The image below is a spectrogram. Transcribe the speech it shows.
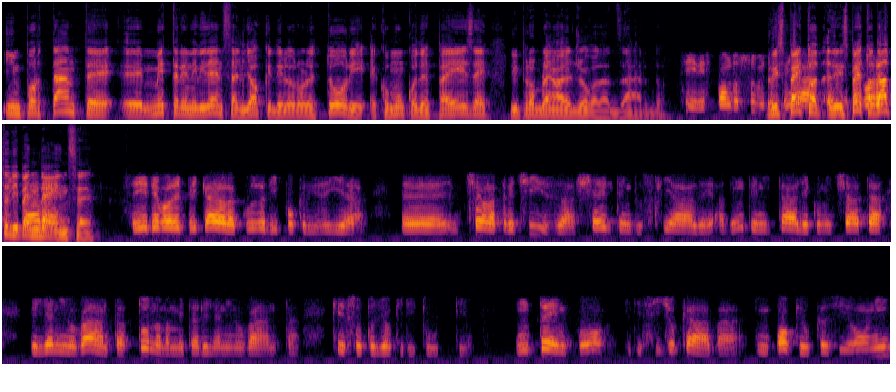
importante eh, mettere in evidenza agli occhi dei loro lettori e comunque del Paese il problema del gioco d'azzardo? Sì, rispondo subito. Rispetto, a, rispetto ad altre dipendenze. Sì, devo replicare all'accusa di ipocrisia. Eh, c'è una precisa scelta industriale avvenuta in Italia, cominciata negli anni 90, attorno alla metà degli anni 90, che è sotto gli occhi di tutti. Un tempo si giocava in poche occasioni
